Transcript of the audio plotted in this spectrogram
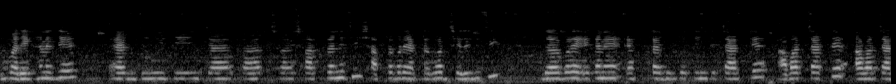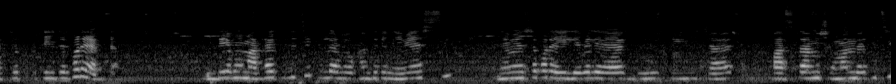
এবার এখানে যে এক, দুই, তিন, চার, পাঁচ, ছয়, সাতটা নিচ্ছি সাতটা পরে একটা ঘর ছেড়ে দিচ্ছি দেওয়ার পরে এখানে একটা, দুটো, তিনটে, চারটে, আবার চারটে আবার চারটে, তিনটের পরে একটা। দিয়ে আমি মাথায় তুলেছি, তুলে আমি ওখান থেকে নেমে এসেছি, নেমে আসার পরে এই লেভেলে এক, দুই, তিন, চার পাঁচটা আমি সমান রেখেছি।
